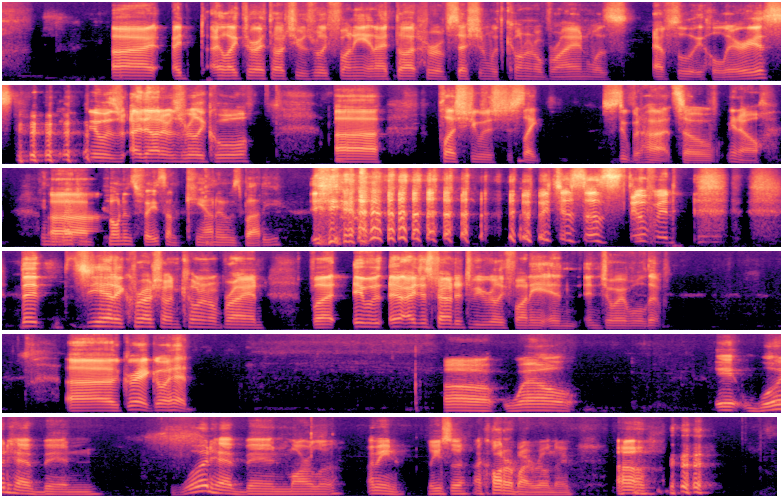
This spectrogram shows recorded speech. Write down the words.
Uh, I I liked her. I thought she was really funny, and I thought her obsession with Conan O'Brien was absolutely hilarious. it was. I thought it was really cool. Uh, plus she was just like stupid hot. So you know, Can you imagine Uh, Conan's face on Keanu's body? yeah, it was just so stupid that she had a crush on Conan O'Brien. But it was. I just found it to be really funny and enjoyable. That. Uh, Greg, go ahead. Uh, well, it would have been, would have been Marla. I mean, Lisa. I called her by her real name. Um,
